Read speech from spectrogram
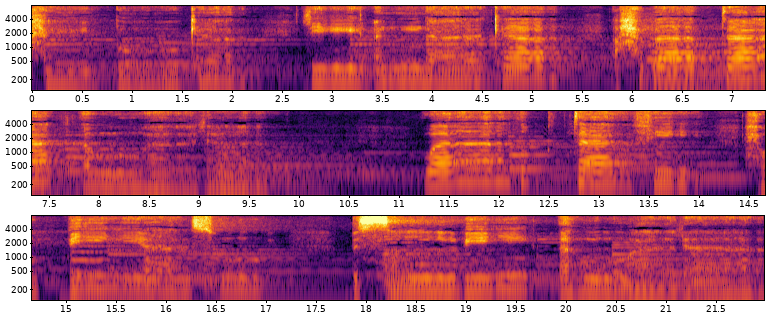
أحبك لأنك أحببت أولا وذقت في حبي يسوع بالصلب أهوالا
